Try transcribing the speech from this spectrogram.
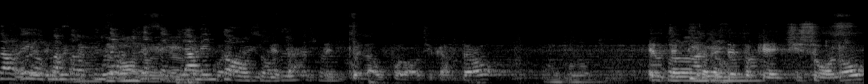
Pensavo, io qua stavo pensando che fosse filamentoso. invece- quella ufologica, però è Ufologica. oggettiva, nel senso che ci sono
